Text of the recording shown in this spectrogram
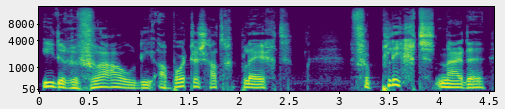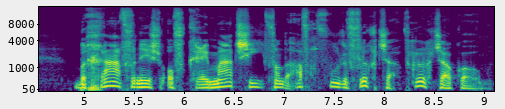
iedere vrouw die abortus had gepleegd, verplicht naar de begrafenis of crematie van de afgevoerde vlucht zou, vrucht zou komen.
